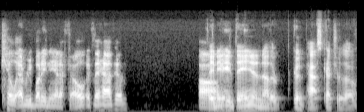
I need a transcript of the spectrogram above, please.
kill everybody in the NFL if they have him. Um, They need they need another good pass catcher though.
